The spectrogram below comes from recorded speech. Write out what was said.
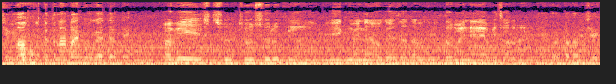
जिम आपको कितना टाइम हो गया जाते? अभी शुरू किया एक महीना हो गया ज़्यादा हो गया। दो महीने अभी चल रहा है। कोई पता नहीं चाहिए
